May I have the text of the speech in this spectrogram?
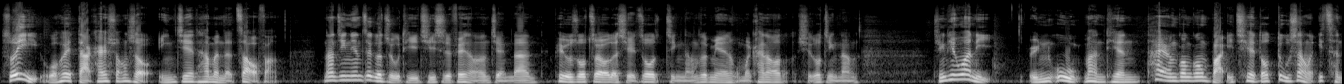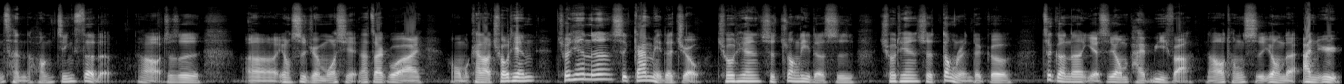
所以我会打开双手迎接他们的造访。那今天这个主题其实非常的简单，譬如说最后的写作锦囊这边，我们看到写作锦囊，晴天万里，云雾漫天，太阳光光把一切都镀上了一层层的黄金色的，好，就是呃用视觉模写。那再过来，我们看到秋天，秋天呢是甘美的酒，秋天是壮丽的诗，秋天是动人的歌。这个呢也是用排比法，然后同时用的暗喻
